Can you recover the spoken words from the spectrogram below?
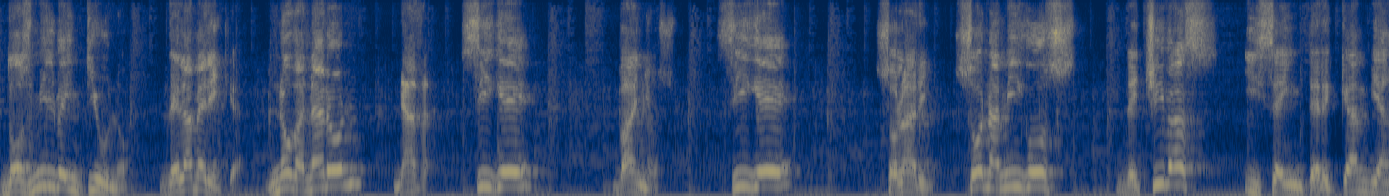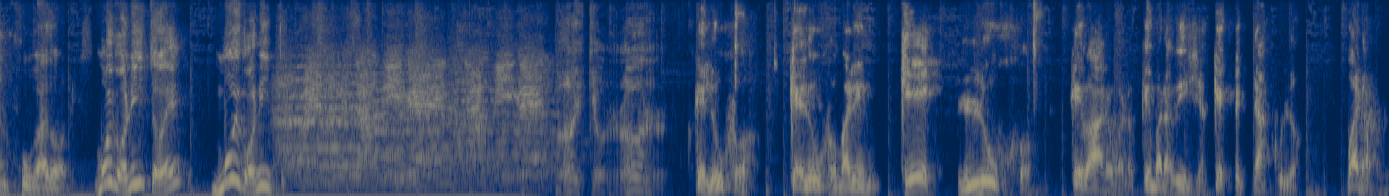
2021 del América, no ganaron nada. Sigue Baños, sigue Solari. Son amigos de Chivas y se intercambian jugadores. Muy bonito, ¿eh? Muy bonito. ¡Ay, qué horror! Qué lujo, qué lujo, Marín. Qué lujo, qué bárbaro, qué maravilla, qué espectáculo. Bueno,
